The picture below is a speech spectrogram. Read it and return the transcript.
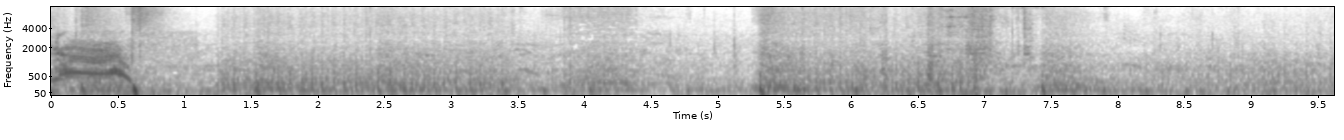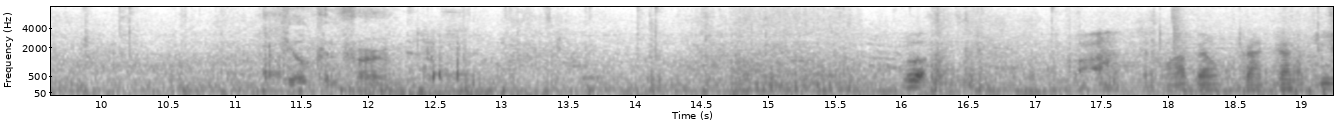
¡No! Kill confirmed. Uh. Ah, Me voy a pegar un francazo aquí.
